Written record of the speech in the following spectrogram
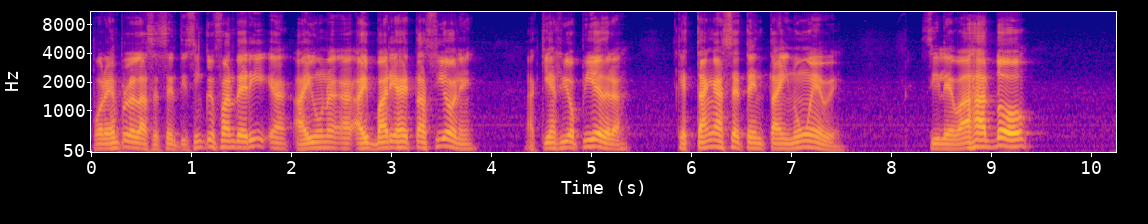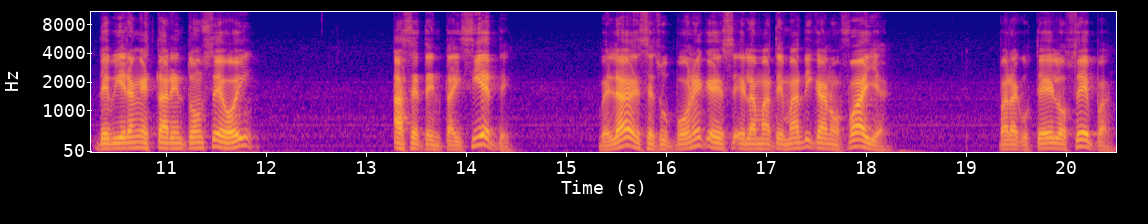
Por ejemplo, en la 65 Infantería hay, una, hay varias estaciones aquí en Río Piedra que están a 79. Si le bajas 2, debieran estar entonces hoy a 77. ¿Verdad? Se supone que la matemática no falla. Para que ustedes lo sepan.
